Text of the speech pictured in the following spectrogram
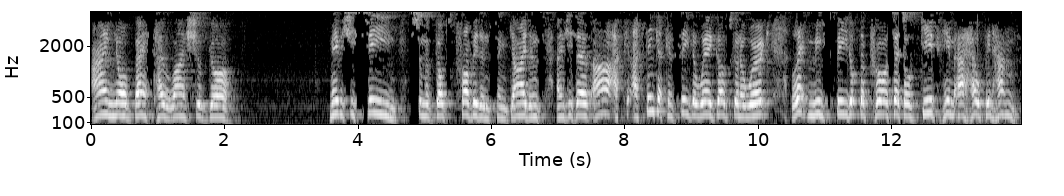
I know best how life should go. Maybe she's seen some of God's providence and guidance, and she says, Ah, I, I think I can see the way God's going to work. Let me speed up the process or give him a helping hand.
